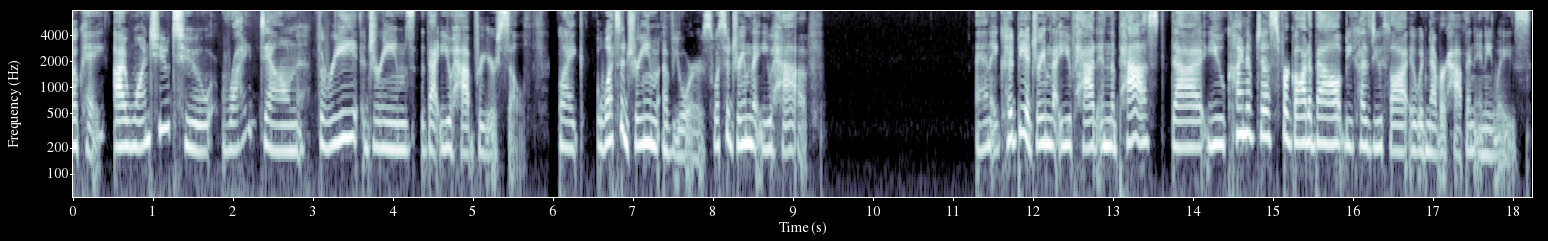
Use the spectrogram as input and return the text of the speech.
Okay, I want you to write down three dreams that you have for yourself. Like, what's a dream of yours? What's a dream that you have? And it could be a dream that you've had in the past that you kind of just forgot about because you thought it would never happen, anyways.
